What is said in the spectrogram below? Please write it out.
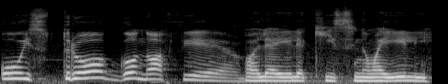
o estrogonofe. Olha ele aqui, se não é ele,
